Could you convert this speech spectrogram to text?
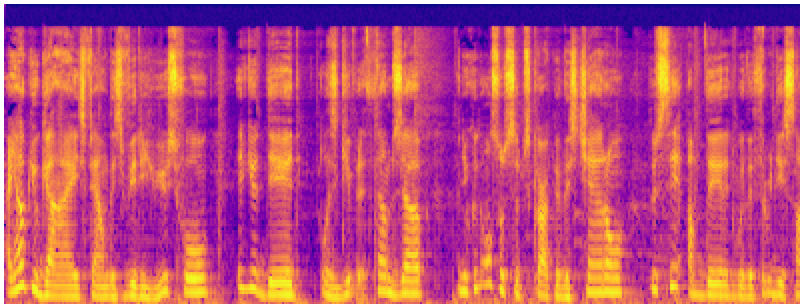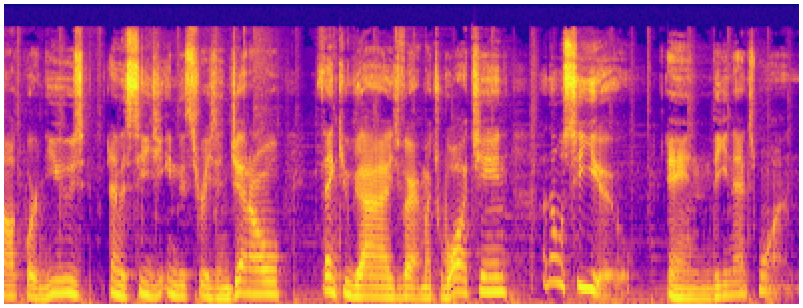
I hope you guys found this video useful. If you did, please give it a thumbs up and you can also subscribe to this channel to stay updated with the 3D software news and the CG industries in general. Thank you guys very much for watching and I will see you in the next one.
